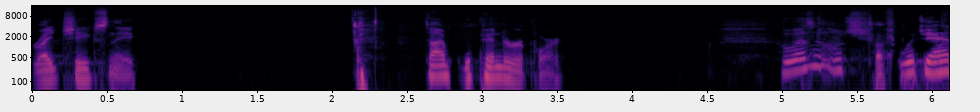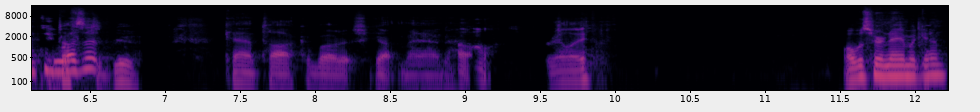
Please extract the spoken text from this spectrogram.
Right cheek sneak. Time for the Pinder report. Who was it? Which Tough- which auntie Tough was it? do. Can't talk about it. She got mad. Oh, really? What was her name again?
